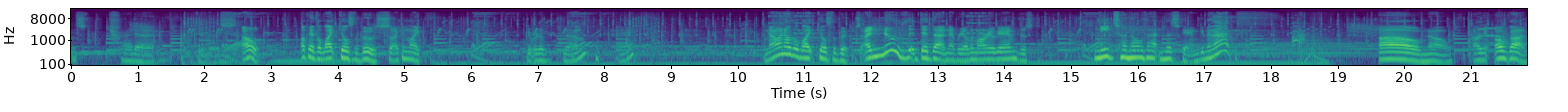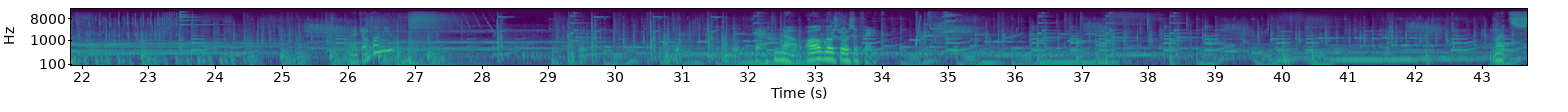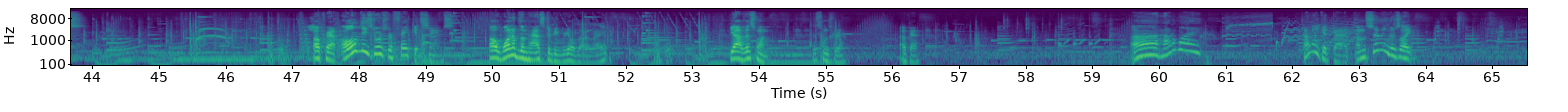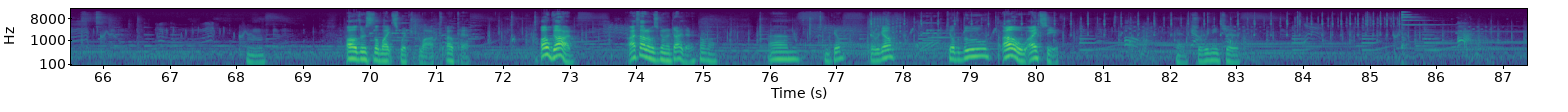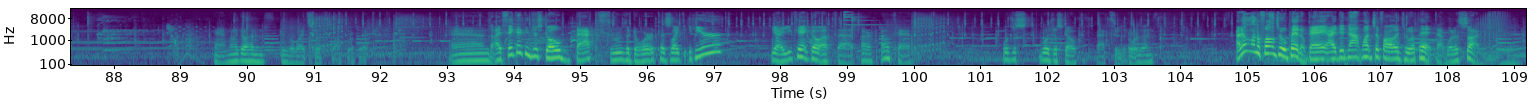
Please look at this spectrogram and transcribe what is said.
let's try to do this. Oh, okay, the light kills the boos, so I can, like, get rid of them. Okay. Now I know the light kills the boos. I knew that did that in every other Mario game, just need to know that in this game. Give me that. Oh, no. I, oh, God. Can I jump on you? No. All of those doors are fake. Let's... Oh crap, all of these doors are fake it seems. Oh, one of them has to be real, though, right? Yeah, this one. This one's real. Okay. Uh, how do I... How do I get that? I'm assuming there's, like... Hmm. Oh, there's the light switch block. Okay. Oh, God. I thought I was gonna die there. Hold on. Um, here we go. There we go. Kill the boo. Oh, I see. Okay, so we need to... I'm gonna go ahead and do the light switch block real quick. And I think I can just go back through the door, because, like, here... Yeah, you can't go up that. okay. We'll just, we'll just go back through the door then. I didn't want to fall into a pit, okay? I did not want to fall into a pit. That would have sucked.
